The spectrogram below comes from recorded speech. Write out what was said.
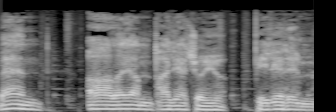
ben ağlayan palyaçoyu bilirim.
